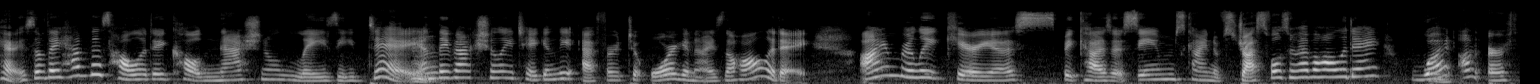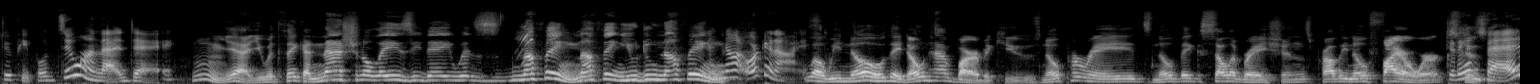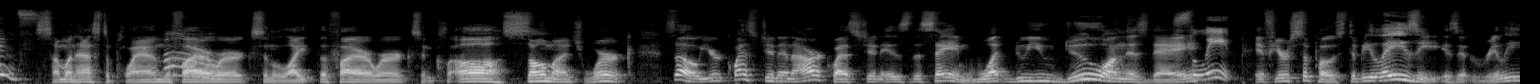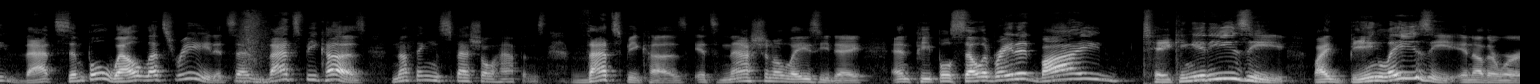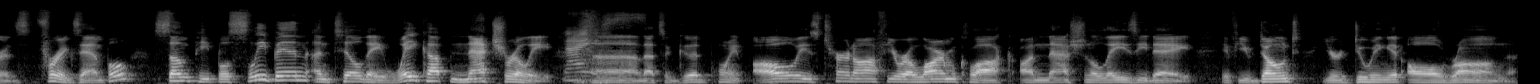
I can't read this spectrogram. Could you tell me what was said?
Okay, so they have this holiday called National Lazy Day, Hmm. and they've actually taken the effort to organize the holiday. I'm really curious because it seems kind of stressful to have a holiday. What on earth do people do on that day? Hmm, yeah, you would think a national lazy day was nothing, nothing. You do nothing. Not organized. Well, we know they don't have barbecues, no parades, no big celebrations, probably no fireworks. do they have beds? Someone has to plan the fireworks and light the fireworks and oh, so much work. So, your question and our question is the same. What do you do on this day? Sleep. if you're supposed to be lazy. Is it really that simple? Well, let's read. It says that's because nothing special happens. That's because it's National Lazy Day and people celebrate it by taking it easy, by being lazy, in other words. For example, some people sleep in until they wake up naturally. Nice. Ah, that's a good point. Always turn off your alarm clock on National Lazy Day. If you don't, you're doing it all wrong.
